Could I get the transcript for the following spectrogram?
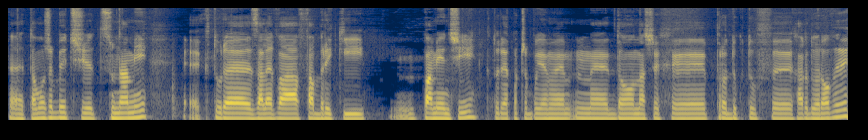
e, to może być tsunami, które zalewa fabryki pamięci, które potrzebujemy do naszych produktów hardware'owych,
